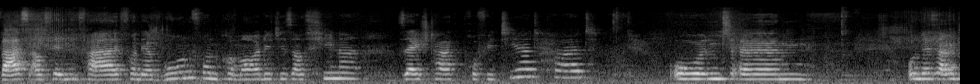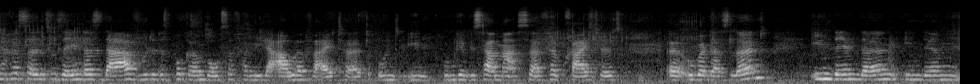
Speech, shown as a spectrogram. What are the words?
was auf jeden Fall von der Boom von Commodities aus China sehr stark profitiert hat. Und, ähm, und es ist auch interessant zu sehen, dass da wurde das Programm Bolsa Familia auch erweitert und in, in gewisser Maße verbreitet äh, über das Land in dem dann in, dem,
